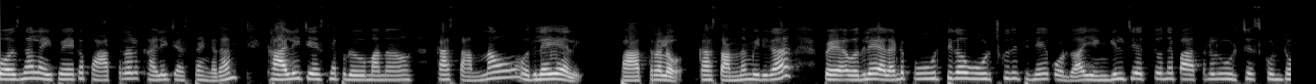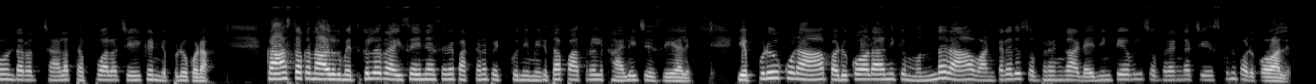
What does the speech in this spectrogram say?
భోజనాలు అయిపోయాక పాత్రలు ఖాళీ చేస్తాం కదా. ఖాళీ చేసినప్పుడు మనం కాస్త అన్నం వదిలేయాలి పాత్రలో. కాస్త అన్నం విడిగా వదిలేయాలంటే పూర్తిగా ఊడ్చుకుని తినేయకూడదు. ఆ ఎంగిల్ చేత్తోనే పాత్రలు ఊడ్చేసుకుంటూ ఉంటారు. అది చాలా తప్పు. అలా చేయకండి ఎప్పుడు కూడా. కాస్త ఒక నాలుగు మెతుకులు రైస్ అయినా సరే పక్కన పెట్టుకుని మిగతా పాత్రలు ఖాళీ చేసేయాలి. ఎప్పుడూ కూడా పడుకోవడానికి ముందర వంటగది శుభ్రంగా డైనింగ్ టేబుల్ శుభ్రంగా చేసుకుని పడుకోవాలి.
